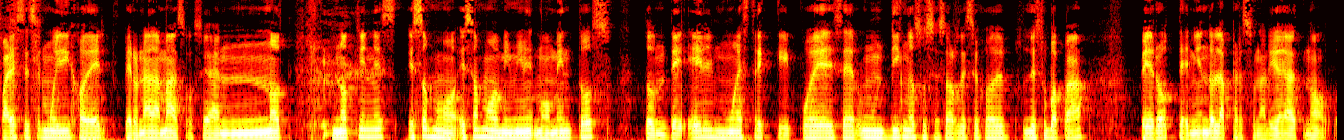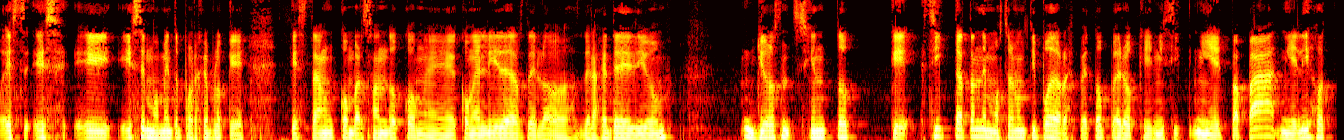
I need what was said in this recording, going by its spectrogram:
parece ser muy hijo de él, pero nada más. O sea, no, no tienes esos, esos momentos donde él muestre que puede ser un digno sucesor de ese hijo de, su papá, pero teniendo la personalidad, ¿no? Es, es, eh, ese momento, por ejemplo, que, que están conversando con, eh, con el líder de, los, de la gente de Dune, yo siento que sí tratan de mostrar un tipo de respeto, pero que ni, si- ni el papá ni el hijo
